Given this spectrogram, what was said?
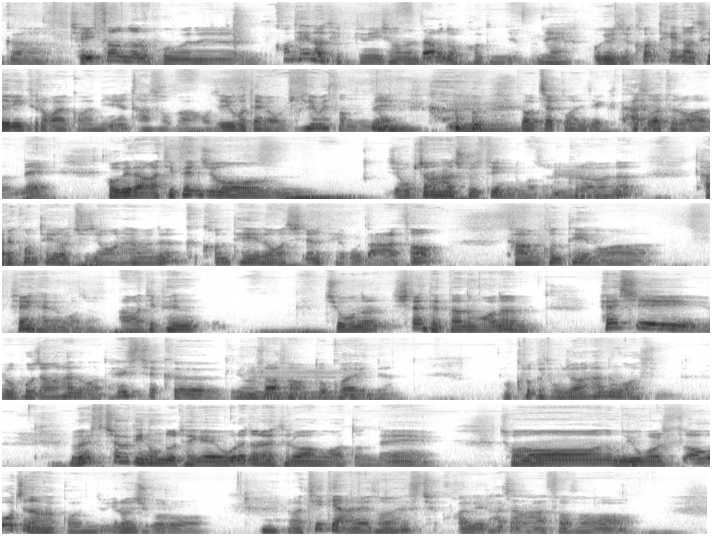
그러니까 JSON으로 보면은 container definition을 따로 넣거든요. 네. 거기에 이제 컨테이너들이 들어갈 거 아니에요, 다수가. 어제 이거 때문에 엄청 헤맸었는데 음. 음, 어쨌건 이제 그 다수가 들어가는데 거기다가 depends on 이제 옵션 하나 줄 수 있는 거죠. 음. 그러면은 다른 컨테이너를 지정을 하면은 그 컨테이너가 실행되고 나서 다음 컨테이너가 실행되는 거죠. 아마 depends on을 실행됐다는 거는 해시로 보장을 하는 것 같아요. health check 기능을 써서 음. Docker에 있는 뭐 그렇게 동작을 하는 것 같습니다. 이 health check 기능도 되게 오래전에 들어간 것 같던데 저는 뭐 이걸 써보진 않았거든요. 이런 식으로 음. TD 안에서 health check 관리를 하지 않았어서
